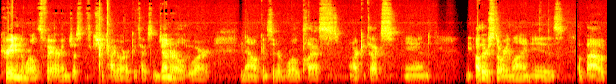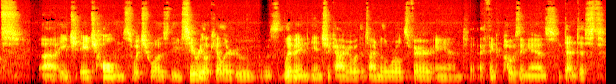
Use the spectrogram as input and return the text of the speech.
creating the World's Fair and just Chicago architects in general, who are now considered world class architects. And the other storyline is about H. Uh, H. Holmes, which was the serial killer who was living in Chicago at the time of the World's Fair and I think posing as dentist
